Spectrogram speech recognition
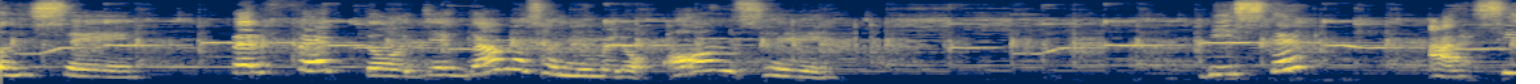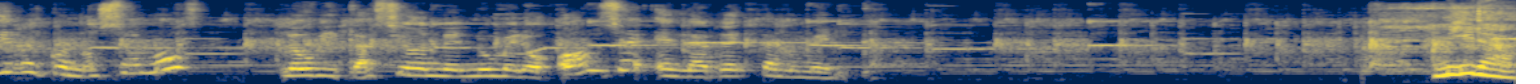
11. Perfecto, llegamos al número 11. ¿Viste? Así reconocemos la ubicación del número 11 en la recta numérica. Mira,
